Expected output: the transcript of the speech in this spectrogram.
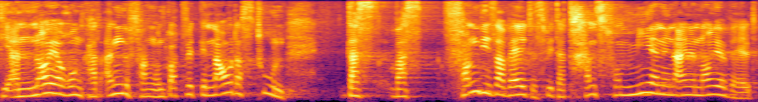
Die Erneuerung hat angefangen und Gott wird genau das tun. Das, was von dieser Welt ist, wird er transformieren in eine neue Welt.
